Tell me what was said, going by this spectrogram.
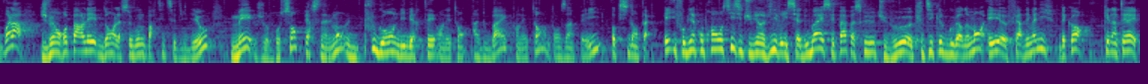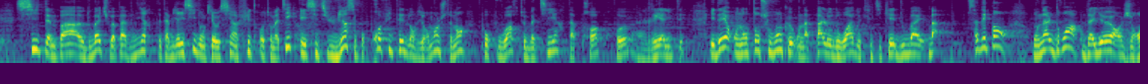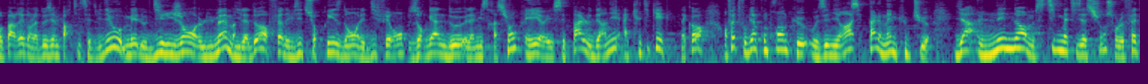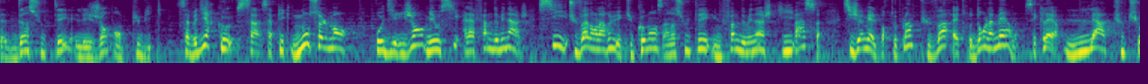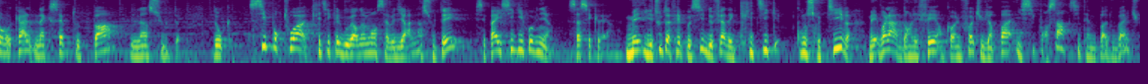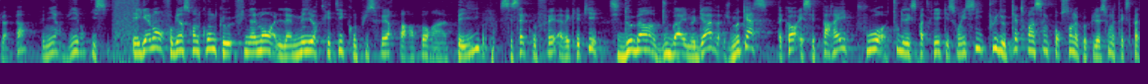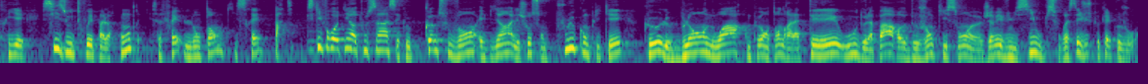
voilà, je vais en reparler dans la seconde partie de cette vidéo, mais je ressens personnellement une plus grande liberté en étant à Dubaï qu'en étant dans un pays occidental. Et il faut bien comprendre aussi, si tu viens vivre ici à Dubaï, c'est pas parce que tu veux critiquer le gouvernement et euh, faire des manifs, d'accord? Quel intérêt? Si t'aimes pas euh, Dubaï, tu vas pas venir t'établir ici, donc il y a aussi un filtre automatique. Et si tu viens, c'est pour profiter de l'environnement justement, pour pouvoir te bâtir ta propre réalité. Et d'ailleurs, on entend souvent qu'on n'a pas le droit de critiquer Dubaï. Bah, ça dépend, on a le droit. D'ailleurs, j'en reparlerai dans la deuxième partie de cette vidéo, mais le dirigeant lui-même, il adore faire des visites surprises dans les différents organes de l'administration et euh, c'est pas le dernier à critiquer, d'accord? En fait, il faut bien comprendre qu'aux Émirats, c'est pas la même culture. Il y a une énorme stigmatisation sur le fait d'insulter les gens en public. Ça veut dire que ça s'applique non seulement aux dirigeants, mais aussi à la femme de ménage. Si tu vas dans la rue et que tu commences à insulter une femme de ménage qui passe, si jamais elle porte plainte, tu vas être dans la merde, c'est clair. La culture locale n'accepte pas l'insulte. Donc, si pour toi critiquer le gouvernement ça veut dire l'insulter, c'est pas ici qu'il faut venir, ça c'est clair. Mais il est tout à fait possible de faire des critiques constructive. Mais voilà, dans les faits, encore une fois, tu viens pas ici pour ça. Si tu n'aimes pas Dubaï, tu vas pas venir vivre ici. Et également, faut bien se rendre compte que finalement, la meilleure critique qu'on puisse faire par rapport à un pays, c'est celle qu'on fait avec les pieds. Si demain Dubaï me gave, je me casse, d'accord? Et c'est pareil pour tous les expatriés qui sont ici. Plus de 85% de la population est expatriée. Si vous ne trouvez pas leur compte, ça ferait longtemps qu'ils seraient partis. Ce qu'il faut retenir à tout ça, c'est que comme souvent, eh bien, les choses sont plus compliquées que le blanc, noir qu'on peut entendre à la télé ou de la part de gens qui sont euh, jamais venus ici ou qui sont restés jusque quelques jours.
